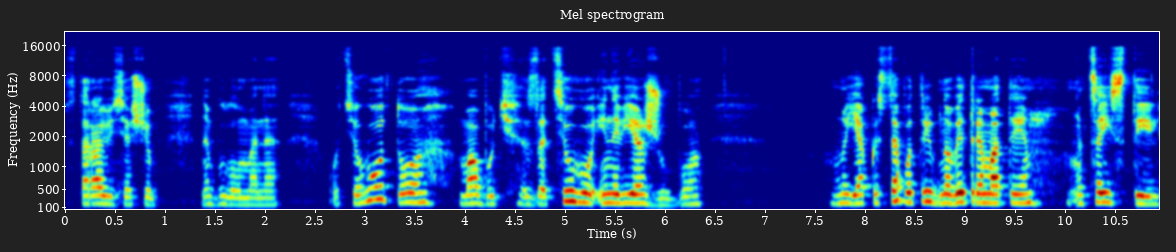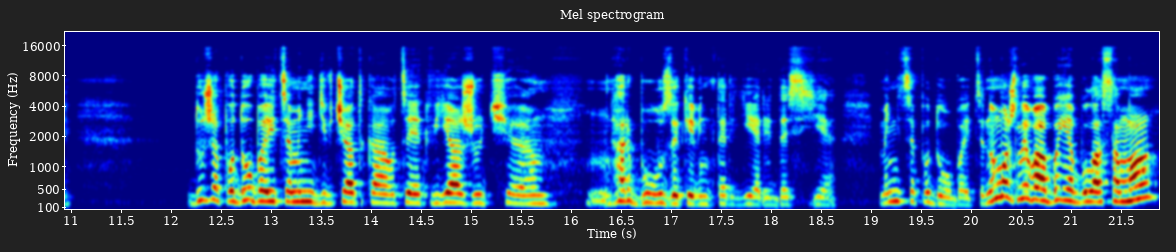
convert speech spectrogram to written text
стараюся, щоб не було в мене оцього, то, мабуть, за цього і не в'яжу, бо ну, якось це потрібно витримати цей стиль. Дуже подобається мені, дівчатка, оце як в'яжуть е, гарбузики в інтер'єрі десь є. Мені це подобається. Ну, можливо, аби я була сама,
